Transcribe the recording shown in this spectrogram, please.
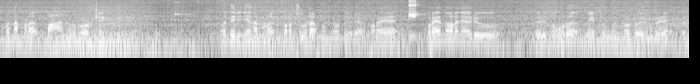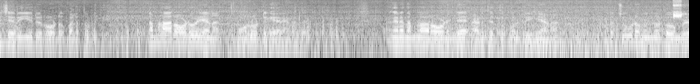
അപ്പോൾ നമ്മൾ പാനൂർ റോഡിലേക്ക് തിരിയുക അപ്പോൾ തിരിഞ്ഞ് നമ്മൾ കുറച്ചുകൂടെ മുന്നോട്ട് വരിക. കുറേ കുറേ എന്ന് പറഞ്ഞാൽ ഒരു ഒരു നൂറ് മീറ്റർ മുന്നോട്ട് വരുമ്പോൾ ഒരു ചെറിയൊരു റോഡ് വലത്തോട്ട് തിരിയും നമ്മൾ ആ റോഡ് വഴിയാണ് മുകളിലോട്ട് കയറേണ്ടത്. അങ്ങനെ നമ്മൾ ആ റോഡിന്റെ അടുത്ത് എത്തിക്കൊണ്ടിരിക്കുകയാണ് കുറച്ചുകൂടെ മുന്നോട്ട് പോകുമ്പോൾ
